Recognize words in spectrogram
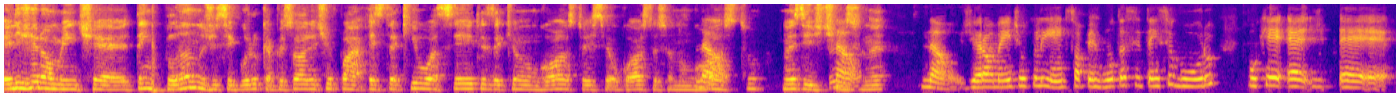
ele geralmente é, tem planos de seguro que a pessoa olha tipo, ah, esse daqui eu aceito, esse daqui eu não gosto, esse eu gosto, esse eu não, não. gosto. Não existe não. isso, né? Não, geralmente o cliente só pergunta se tem seguro, porque é, é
